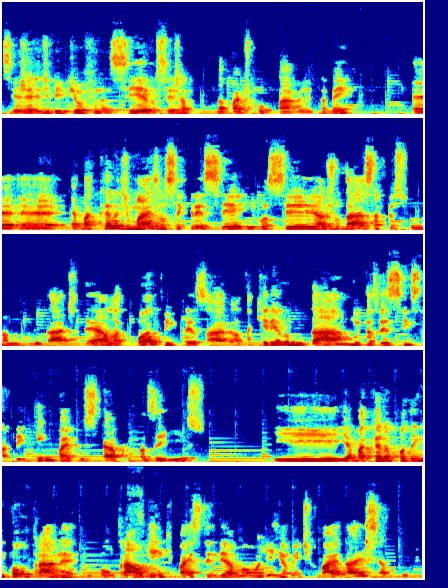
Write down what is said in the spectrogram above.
seja ele de BPO financeiro, seja da parte contábil ali também, é, é, é, bacana demais você crescer e você ajudar essa pessoa na maturidade dela, quanto empresário. Ela está querendo mudar, muitas vezes sem saber quem vai buscar para fazer isso. E, e, é bacana poder encontrar, né? Encontrar alguém que vai estender a mão ali e realmente vai dar esse apoio.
